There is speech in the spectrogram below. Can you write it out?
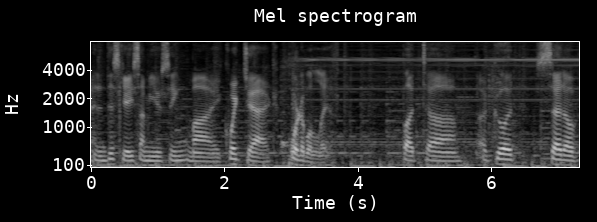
and in this case I'm using my Quick Jack portable lift. But um, a good set of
